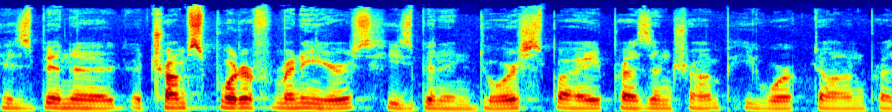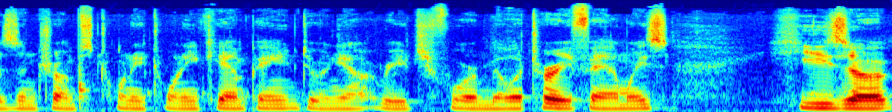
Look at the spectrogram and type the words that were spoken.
has been a, a Trump supporter for many years. He's been endorsed by President Trump. He worked on President Trump's 2020 campaign doing outreach for military families. He's a,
